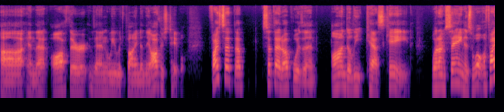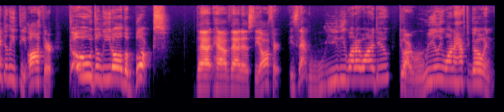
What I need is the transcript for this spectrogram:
uh, and that author then we would find in the authors table. If I set, up, set that up with an on delete cascade, what I'm saying is, well, if I delete the author, go delete all the books that have that as the author. Is that really what I want to do? Do I really want to have to go and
